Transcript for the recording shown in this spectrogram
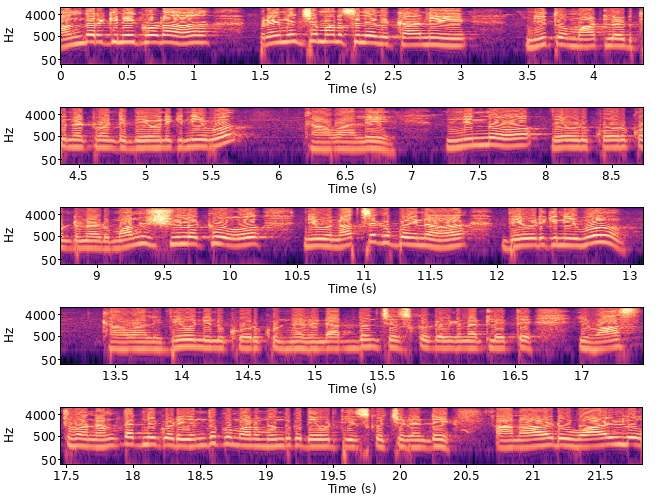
అందరికీ నీ కూడా ప్రేమించే మనసు లేదు. కానీ నీతో మాట్లాడుతున్నటువంటి దేవునికి నీవు కావాలి. నిన్ను దేవుడు కోరుకుంటున్నాడు. మనుషులకు నీవు నచ్చకపోయినా దేవుడికి నీవు కావాలి. దేవుడు నిన్ను కోరుకుంటున్నాడండి. అర్థం చేసుకోగలిగినట్లయితే ఈ వాస్తవాన్ని అంతటినీ కూడా ఎందుకు మన ముందుకు దేవుడు తీసుకొచ్చాడంటే ఆనాడు వాళ్ళు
